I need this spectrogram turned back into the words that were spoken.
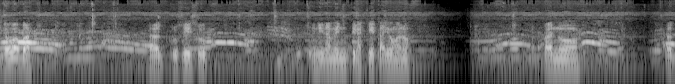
gawa ba? Pag proseso. Hindi namin pinakita yung ano. Paano pag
